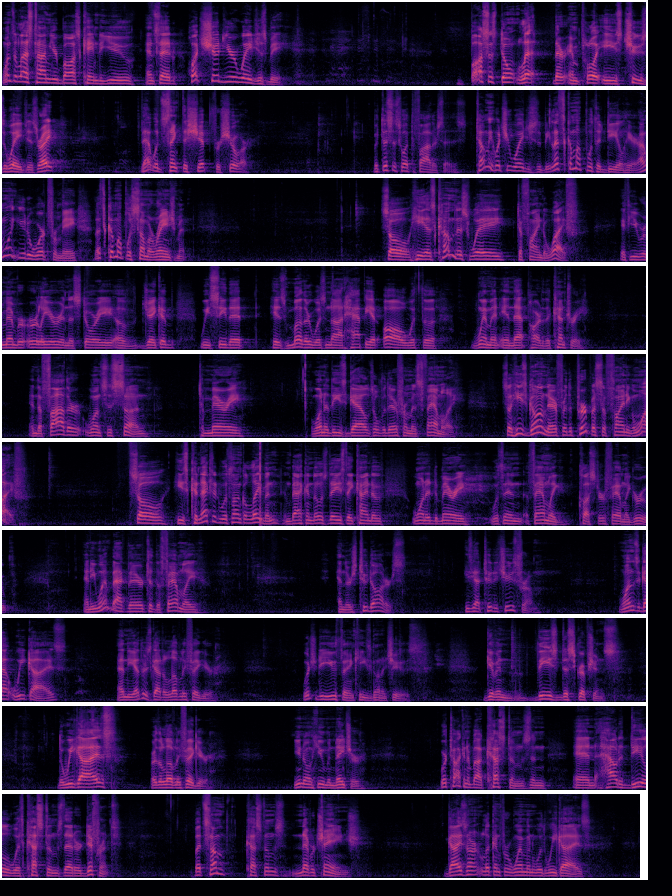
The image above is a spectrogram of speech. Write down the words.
When's the last time your boss came to you and said, What should your wages be? Bosses don't let their employees choose the wages, right? That would sink the ship for sure. But this is what the father says Tell me what your wages should be. Let's come up with a deal here. I want you to work for me. Let's come up with some arrangement. So he has come this way to find a wife. If you remember earlier in the story of Jacob, we see that his mother was not happy at all with the women in that part of the country. And the father wants his son to marry one of these gals over there from his family. So he's gone there for the purpose of finding a wife. So he's connected with Uncle Laban, and back in those days, they kind of wanted to marry within a family cluster, family group. And he went back there to the family, and there's two daughters. He's got two to choose from. One's got weak eyes, and the other's got a lovely figure. Which do you think he's going to choose, given these descriptions? The weak eyes or the lovely figure? You know human nature. We're talking about customs and, and how to deal with customs that are different. But some customs never change. Guys aren't looking for women with weak eyes,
